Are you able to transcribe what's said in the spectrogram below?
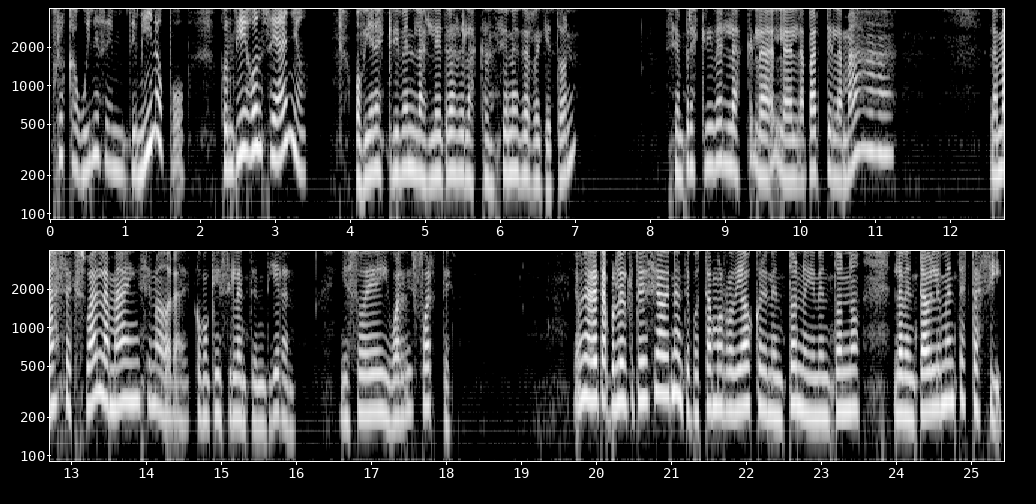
puros cagüines de, de mino, po, con 10, 11 años. O bien escriben las letras de las canciones de reggaetón. Siempre escriben las- la, la, la parte la más la más sexual, la más insinuadora, como que si la entendieran. Y eso es igual fuerte. Es una lata, por lo que te decía adelante, pues estamos rodeados con el entorno y el entorno lamentablemente está así.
